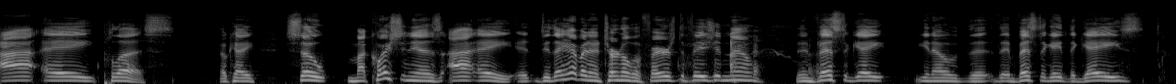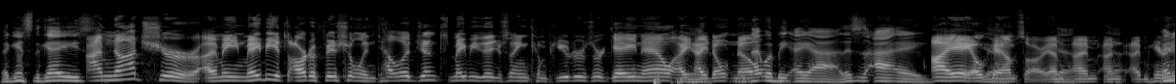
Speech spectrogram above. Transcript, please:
IA plus. Okay, so my question is IA. it- Do they have an internal affairs division now to investigate? You know the, the investigate the gays against the gays. I'm not sure. I mean, maybe it's artificial intelligence. Maybe they're saying computers are gay now. I, Yeah, I don't but know. That would be AI. This is IA. IA. Okay, Yeah, I'm sorry. I'm yeah, I'm, I'm. I'm hearing. And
